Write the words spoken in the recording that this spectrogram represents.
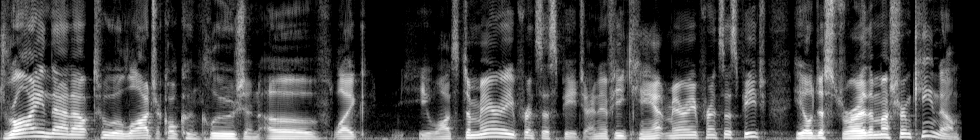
drawing that out to a logical conclusion of like he wants to marry Princess Peach, and if he can't marry Princess Peach, he'll destroy the Mushroom Kingdom.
